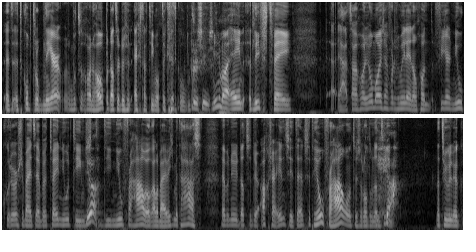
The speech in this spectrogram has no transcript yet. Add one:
het, het komt erop neer. We moeten gewoon hopen dat er dus een extra team op de grid komt. Precies. Minimaal één, het liefst twee. Eh, Ja, het zou gewoon heel mooi zijn voor de Formule 1 om gewoon vier nieuwe coureurs erbij te hebben. Twee nieuwe teams. Ja. Die, nieuw verhaal ook allebei. Weet je, met Haas. We hebben nu dat ze er acht jaar in zitten. En er zit heel verhaal ondertussen rondom dat team. Ja, Natuurlijk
